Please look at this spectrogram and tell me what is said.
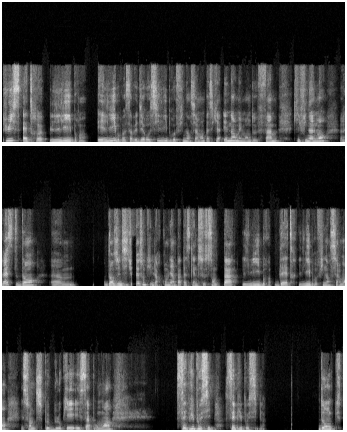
puissent être libres. Et libre, ça veut dire aussi libre financièrement, parce qu'il y a énormément de femmes qui finalement restent dans, euh, dans une situation qui ne leur convient pas parce qu'elles ne se sentent pas libres d'être libres financièrement. Elles sont un petit peu bloquées. Et ça, pour moi, c'est plus possible. C'est plus possible. Donc,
